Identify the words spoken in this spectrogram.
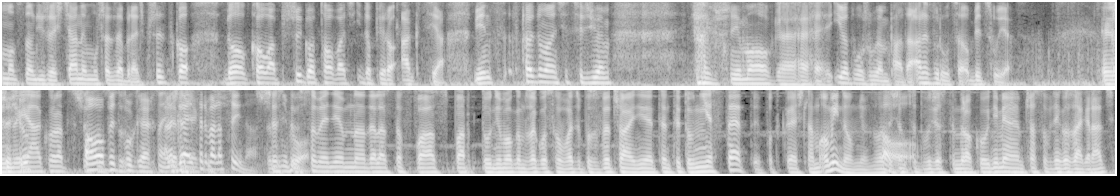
mocno liżę ściany. Muszę zebrać wszystko dookoła, przygotować i dopiero akcja. Więc w pewnym momencie stwierdziłem, ja już nie mogę i odłożyłem pada, ale wrócę, obiecuję. Yy, Krzysiu? Ja akurat z O obydwu grach Ale najlepiej. gra jest rewelacyjna. z czystym sumieniem na The Last of Us Part 2 nie mogłem zagłosować, bo zwyczajnie ten tytuł niestety, podkreślam, ominął mnie w 2020 roku. Nie miałem czasu w niego zagrać,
